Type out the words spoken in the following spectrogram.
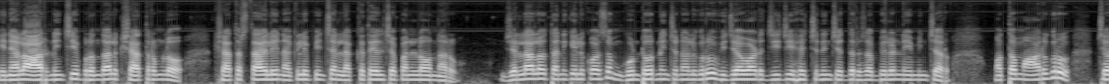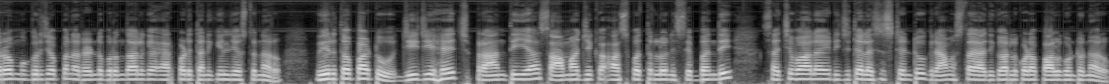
ఈ నెల ఆరు నుంచి బృందాలు క్షేత్రంలో క్షేత్రస్థాయిలో నకిలీ పింఛన్ లెక్క తేల్చే పనిలో ఉన్నారు. జిల్లాలో తనిఖీల కోసం గుంటూరు నుంచి నలుగురు విజయవాడ జీజీహెచ్ నుంచి ఇద్దరు సభ్యులను నియమించారు. మొత్తం ఆరుగురు చెరో ముగ్గురు చొప్పున రెండు బృందాలుగా ఏర్పడి తనిఖీలు చేస్తున్నారు. వీరితో పాటు జీజీహెచ్ ప్రాంతీయ సామాజిక ఆసుపత్రిలోని సిబ్బంది సచివాలయ డిజిటల్ అసిస్టెంటు గ్రామస్థాయి అధికారులు కూడా పాల్గొంటున్నారు.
